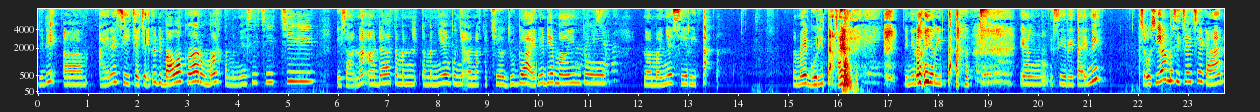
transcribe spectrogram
jadi um, akhirnya si Cece itu dibawa ke rumah temennya si Cici. Di sana ada temen-temennya yang punya anak kecil juga. Akhirnya dia main tuh. Namanya si Rita. Namanya Gurita kan. Jadi namanya Rita. Yang si Rita ini seusia masih Cece kan.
